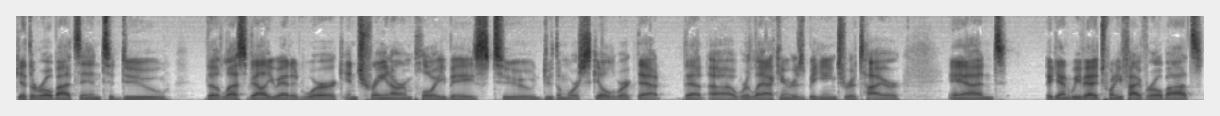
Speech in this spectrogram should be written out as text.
get the robots in to do the less value added work and train our employee base to do the more skilled work that that uh, we're lacking or is beginning to retire. And again, we've had 25 robots.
